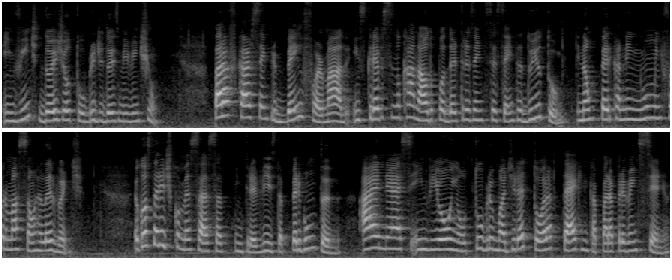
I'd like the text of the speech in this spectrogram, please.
em 22 de outubro de 2021. Para ficar sempre bem informado, inscreva-se no canal do Poder 360 do YouTube e não perca nenhuma informação relevante. Eu gostaria de começar essa entrevista perguntando: a ANS enviou em outubro uma diretora técnica para a Prevent Senior,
